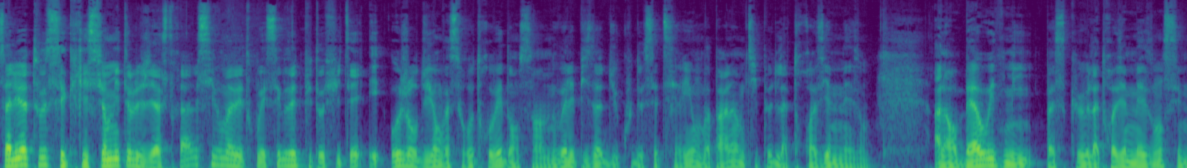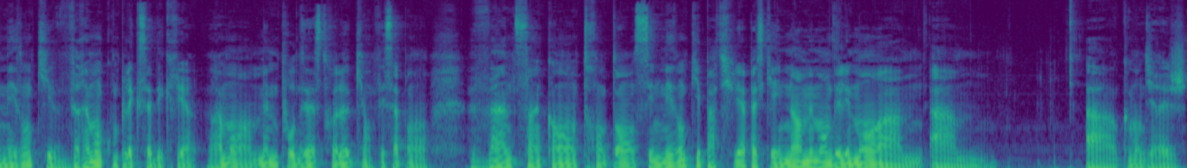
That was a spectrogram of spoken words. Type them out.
Salut à tous, c'est Christian Mythologie Astrale. Si vous m'avez trouvé, c'est que vous êtes plutôt futé. Et aujourd'hui, on va se retrouver dans un nouvel épisode du coup de cette série. On va parler un petit peu de la troisième maison. Alors, bear with me, parce que la troisième maison, c'est une maison qui est vraiment complexe à décrire. Vraiment, hein. même pour des astrologues qui ont fait ça pendant 25 ans, 30 ans, c'est une maison qui est particulière parce qu'il y a énormément d'éléments à, à comment dirais-je,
